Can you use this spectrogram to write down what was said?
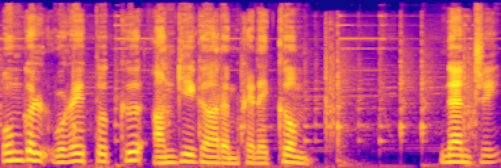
உங்கள் உழைப்புக்கு அங்கீகாரம் கிடைக்கும். நன்றி.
